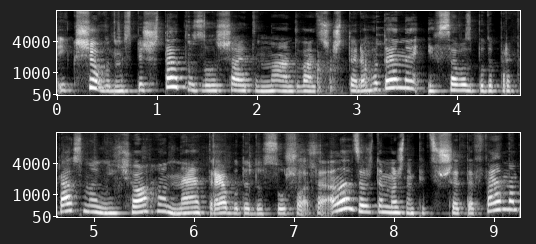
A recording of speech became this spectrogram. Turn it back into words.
якщо ви не спішите, то залишайте на 24 години і все у вас буде прекрасно, нічого не треба буде досушувати. Але завжди можна підсушити феном.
